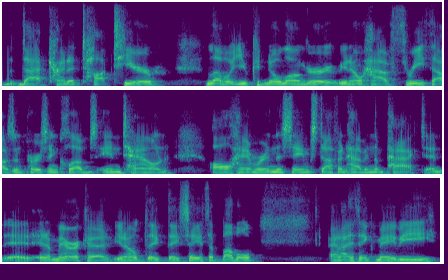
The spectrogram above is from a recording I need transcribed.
that kind of top tier level. You could no longer you know have 3000 person clubs in town all hammering the same stuff and having them packed. And in america you know they, they say it's a bubble and I think maybe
